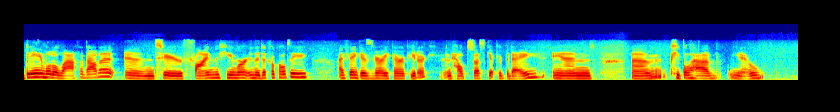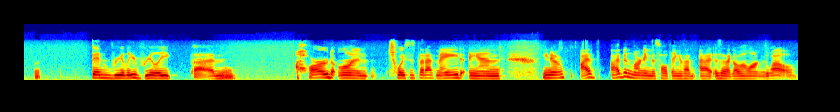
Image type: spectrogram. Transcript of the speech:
being able to laugh about it and to find the humor in the difficulty, I think is very therapeutic and helps us get through the day. And um, people have, you know, been really, really um, hard on choices that I've made, and you know, I've I've been learning this whole thing as I uh, as I go along as well.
